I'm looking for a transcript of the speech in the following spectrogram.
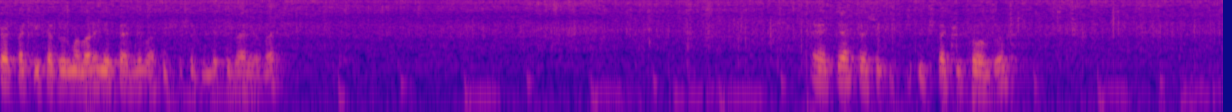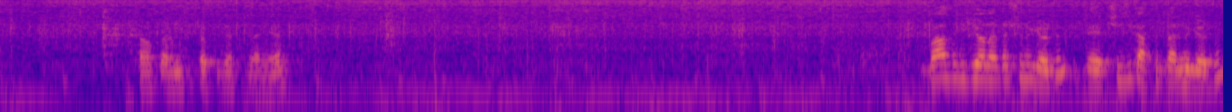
3-4 dakika durmaları yeterli. Bakın şu şekilde kızarıyorlar. Evet yaklaşık 3 dakika oldu. Tavuklarımız çok güzel kızarıyor. Bazı videolarda şunu gördüm. e, Çizik attıklarını gördüm.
